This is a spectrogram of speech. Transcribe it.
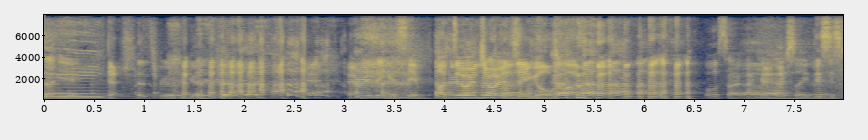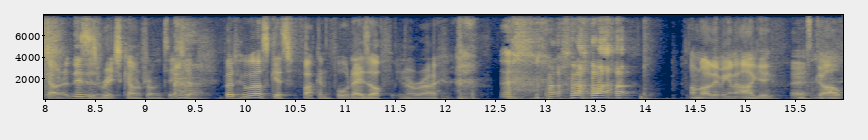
Is that you? Yeah. That's really good. Everything is him. I do enjoy a jingle. Also, okay, actually, this is coming. This is Rich coming from a teacher. But who else gets fucking four days off in a row? I'm not even going to argue. It's gold.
